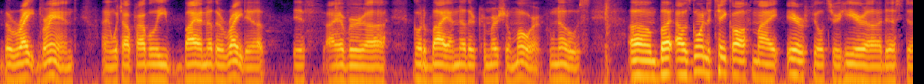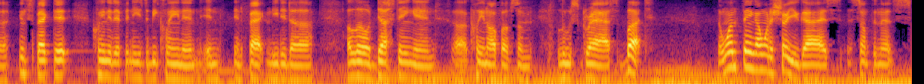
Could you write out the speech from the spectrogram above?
the Wright brand. And which I'll probably buy another Wright of if I ever uh, go to buy another commercial mower. Who knows? Um, but I was going to take off my air filter here uh, just to inspect it, clean it if it needs to be cleaned, and in, in fact needed a, a little dusting and uh, clean off of some loose grass. But the one thing I want to show you guys is something that's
